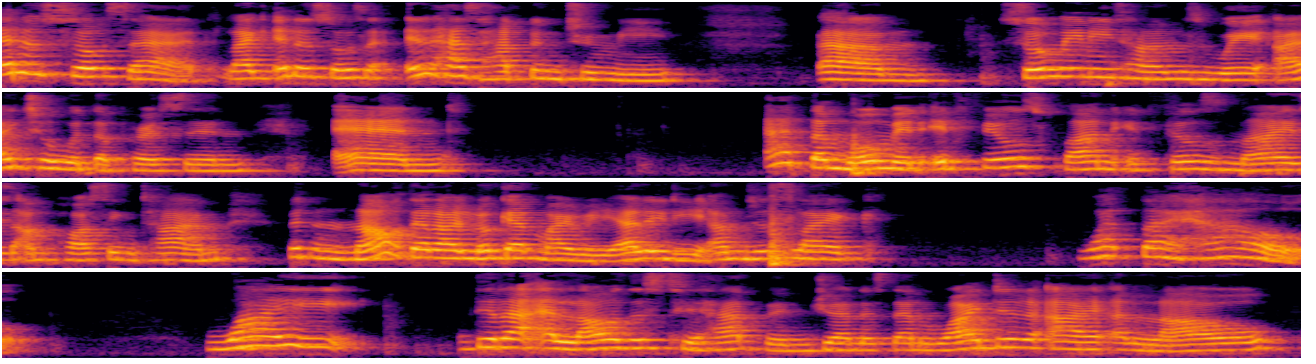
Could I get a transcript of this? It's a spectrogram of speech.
It is so sad. Like, it is so sad. It has happened to me. Um, so many times where I chill with a person and at the moment it feels fun, it feels nice, I'm passing time. But now that I look at my reality, I'm just like, what the hell? Why did I allow this to happen? Do you understand? Why did I allow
